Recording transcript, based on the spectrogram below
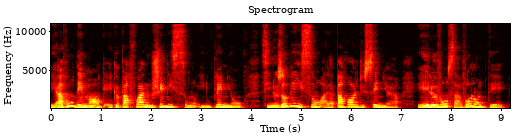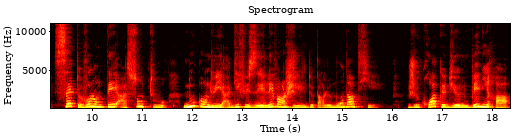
et avons des manques et que parfois nous gémissons et nous plaignons, si nous obéissons à la parole du Seigneur et élevons sa volonté, cette volonté à son tour nous conduit à diffuser l'Évangile de par le monde entier. Je crois que Dieu nous bénira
